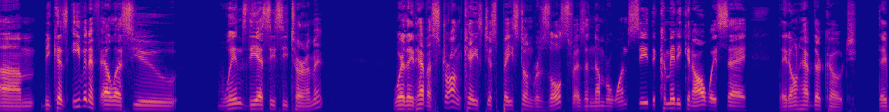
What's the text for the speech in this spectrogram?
Um, because even if LSU wins the SEC tournament, where they'd have a strong case just based on results as a number one seed, the committee can always say they don't have their coach. They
